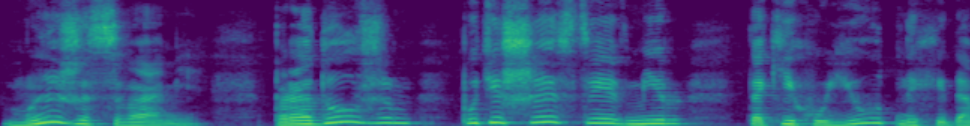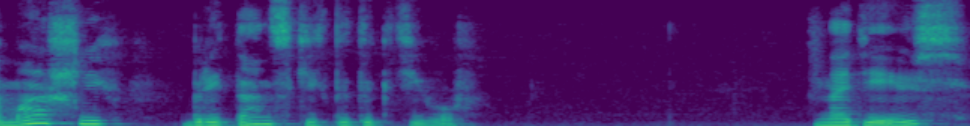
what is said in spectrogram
Мы же с вами продолжим путешествие в мир таких уютных и домашних британских детективов. Надеюсь,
